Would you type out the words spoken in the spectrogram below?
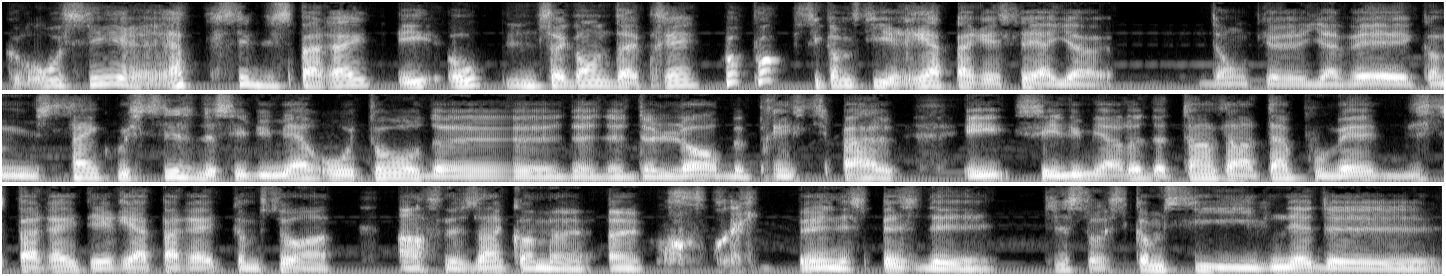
grossir, rapetisser, disparaître, et oh, une seconde d'après, c'est comme s'il réapparaissait ailleurs. Donc, euh, il y avait comme cinq ou six de ces lumières autour de, de, l'orbe principal. Et ces lumières-là, de temps en temps, pouvaient disparaître et réapparaître comme ça en, faisant comme un, un- une espèce de... C'est comme s'ils venaient de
